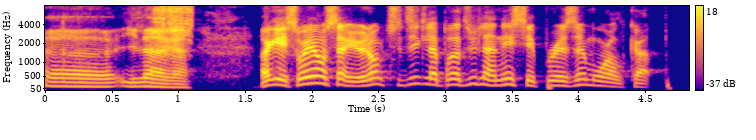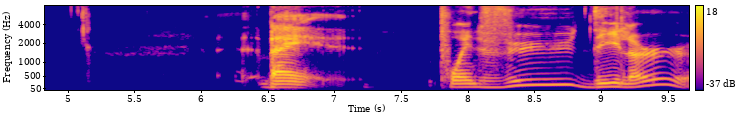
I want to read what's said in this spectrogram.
euh, hilarant. OK, soyons sérieux. Donc, tu dis que le produit de l'année, c'est Prism World Cup. Ben, point de vue dealer,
